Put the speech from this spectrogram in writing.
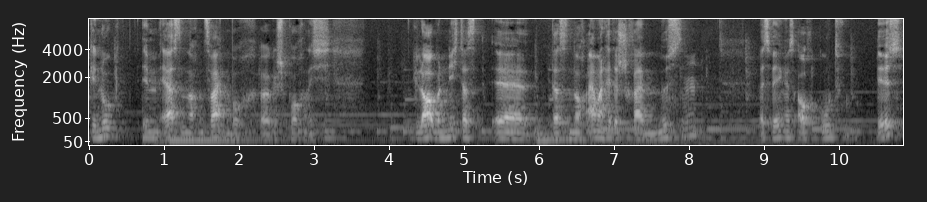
genug im ersten und auch im zweiten Buch äh, gesprochen. Ich glaube nicht, dass er das noch einmal hätte schreiben müssen, weswegen es auch gut ist,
